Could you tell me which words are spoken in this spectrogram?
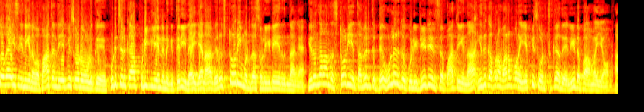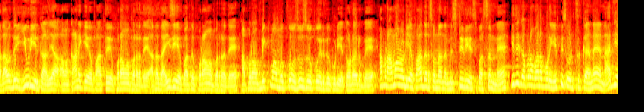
சோ கைஸ் இன்னைக்கு நம்ம பார்த்த இந்த எபிசோடு உங்களுக்கு பிடிச்சிருக்கா பிடிக்கலையேன்னு எனக்கு தெரியல. ஏன்னா வெறும் ஸ்டோரி மட்டும் தான் சொல்லிக்கிட்டே இருந்தாங்க. இருந்தாலும் அந்த ஸ்டோரியை தவிர்த்துட்டு உள்ள இருக்கக்கூடிய டீடைல்ஸை பாத்தீங்கன்னா இதுக்கப்புறம் வரப்போற எபிசோட்ஸ்க்கு அது லீடப்பா அமையும். அதாவது யூரி இருக்கான் இல்லையா? அவன் காணிக்கையை பார்த்து புறாமப்படுறது அதாவது ஐசியை பார்த்து புறாமப்படுறது அப்புறம் பிக் மாமுக்கும் ஜூசுக்கும் இருக்கக்கூடிய தொடர்பு அப்புறம் அம்மானுடைய ஃபாதர் சொன்ன அந்த மிஸ்டீரியஸ் பர்சன் இதுக்கப்புறம் வரப்போற எபிசோட்ஸுக்கான நிறைய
